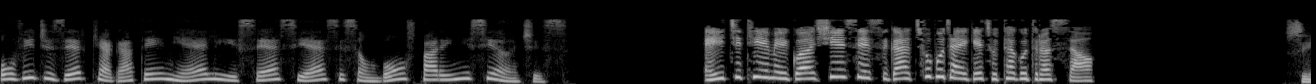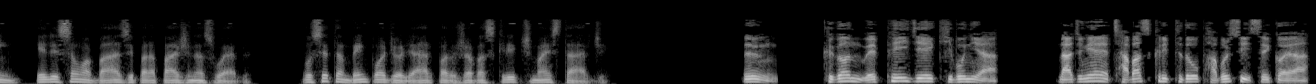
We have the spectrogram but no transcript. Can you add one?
Ouvi dizer que HTML e CSS são bons para iniciantes. HTML과 CSS가 초보자에게 좋다고 들었어. Sim, eles são a base para páginas web. Você também pode olhar para o JavaScript mais tarde. 응. 그건 웹페이지의 기본이야. 나중에 자바스크립트도 봐볼 수 있을 거야.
